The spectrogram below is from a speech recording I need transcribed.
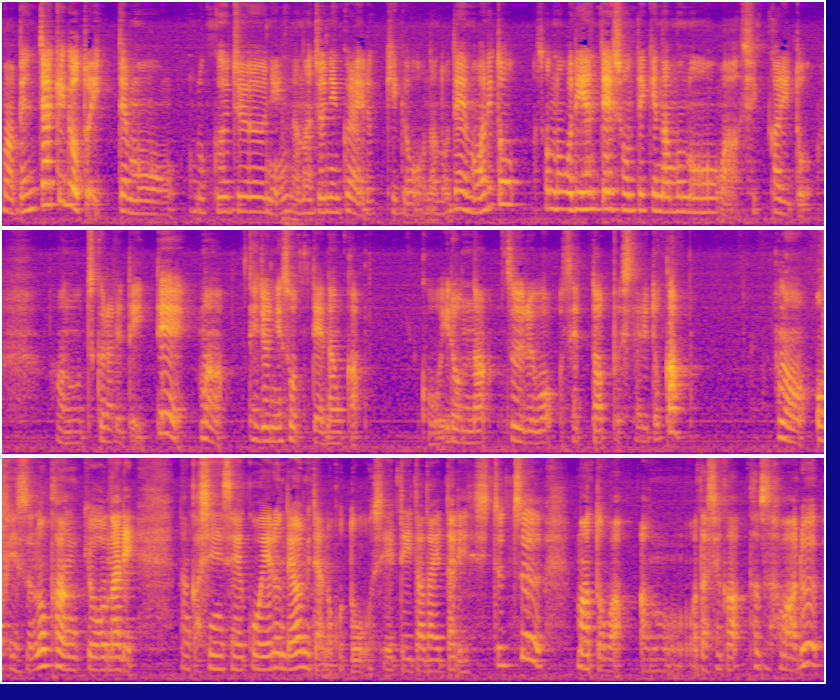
まあ、ベンチャー企業といっても60人70人くらいいる企業なので割とそのオリエンテーション的なものはしっかりとあの作られていて、まあ、手順に沿ってなんかこういろんなツールをセットアップしたりとかのオフィスの環境なりなんか申請こうやるんだよみたいなことを教えていただいたりしつつ、まあ、あとはあの私が携わる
